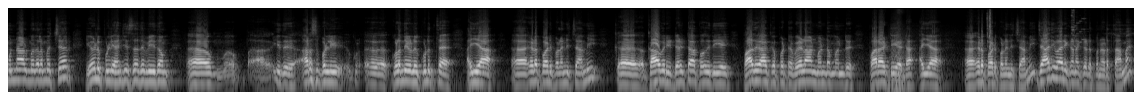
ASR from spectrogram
முன்னாள் முதலமைச்சர் ஏழு புள்ளி அஞ்சு சதவீதம் இது அரசு பள்ளி குழந்தைகளுக்கு கொடுத்த ஐயா எடப்பாடி பழனிசாமி க- காவிரி டெல்டா பகுதியை பாதுகாக்கப்பட்ட வேளாண் மண்டம் என்று பாராட்டிய ஐயா எடப்பாடி பழனிசாமி ஜாதிவாரி கணக்கெடுப்பு நடத்தாமல்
